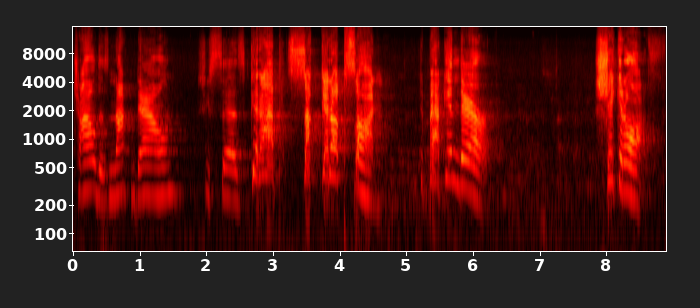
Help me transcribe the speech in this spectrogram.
child is knocked down, she says, Get up, suck it up, son. Get back in there. Shake it off.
